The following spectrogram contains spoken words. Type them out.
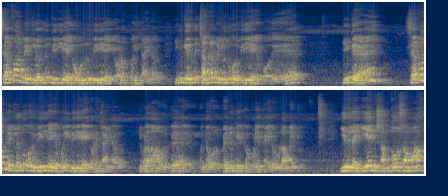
செவ்வாய் மேட்ல விதி ரேகை ஒன்று விதி ரேகையோட போய் ஜாயின் ஆகுது. இங்கேருந்து சந்திரமேட்லேருந்து ஒரு விதிரேகை போகுது. இங்கே செவ்வாய் ஒரு விதிரேகை போய் விதிரேகையோட ஜாயின் ஆகுது. இவ்வளோதான் அவருக்கு அந்த ஒரு பெண்ணுக்கு இருக்கக்கூடிய கையில் உள்ள அமைப்பு. இதில் ஏன் சந்தோஷமாக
